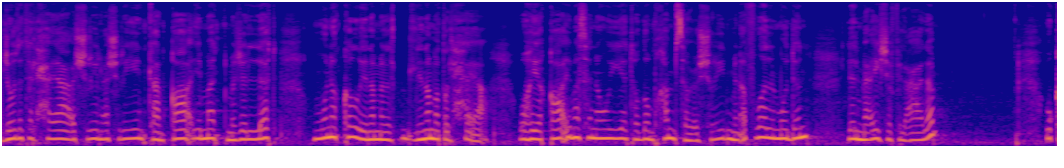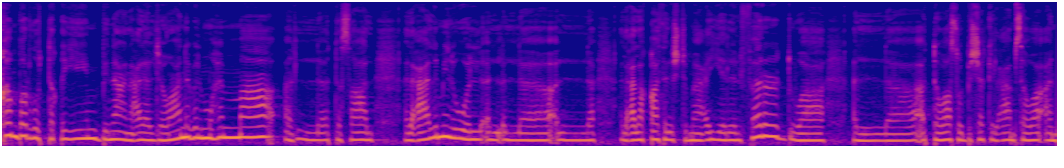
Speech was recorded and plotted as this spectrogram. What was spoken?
جودة الحياة 2020 كان قائمة مجلة مونوكل لنمط الحياة وهي قائمة سنوية تضم 25 من أفضل المدن للمعيشة في العالم وكان برضو التقييم بناء على الجوانب المهمة الاتصال العالمي اللي هو العلاقات الاجتماعية للفرد والتواصل بشكل عام سواء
